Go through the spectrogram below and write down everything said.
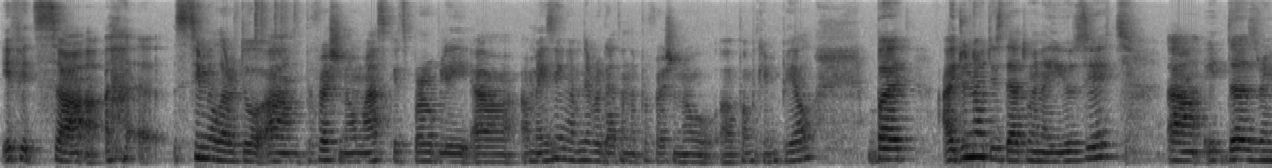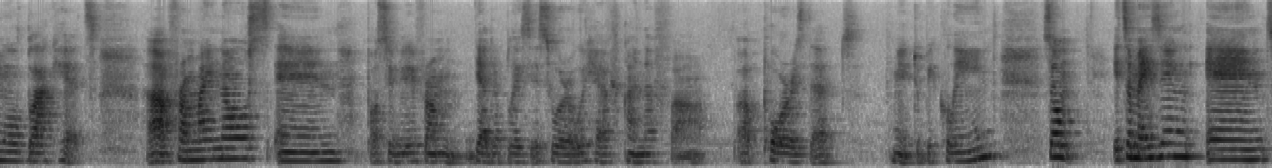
if it's uh, similar to a um, professional mask it's probably uh, amazing. I've never gotten a professional uh, pumpkin peel. But I do notice that when I use it uh, it does remove blackheads from my nose and possibly from the other places where we have kind of pores that need to be cleaned. So it's amazing and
